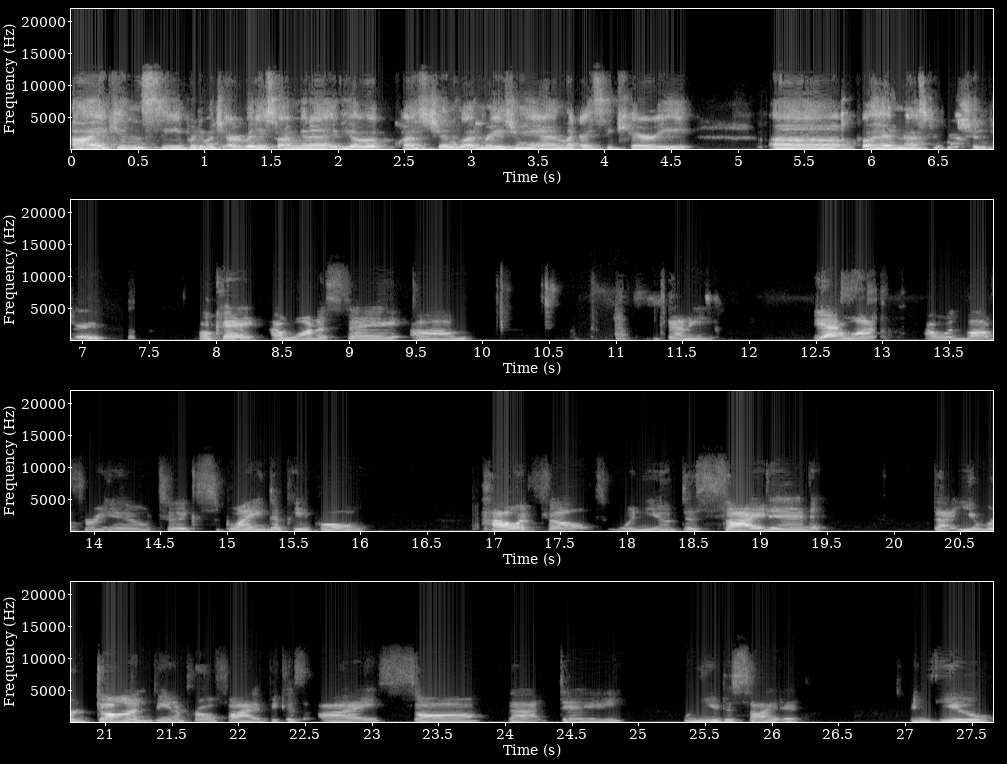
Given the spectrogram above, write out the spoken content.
I can see pretty much everybody. So I'm going to, if you have a question, go ahead and raise your hand. Like I see Carrie. Um, go ahead and ask your question, Carrie. Okay, I want to say, um, Jenny. Yes. I want. I would love for you to explain to people how it felt when you decided that you were done being a Pro Five, because I saw that day when you decided and you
